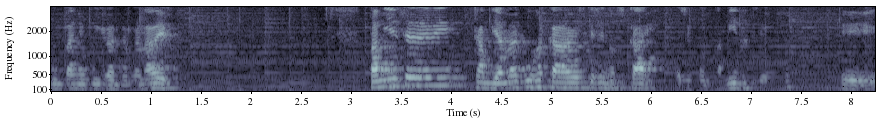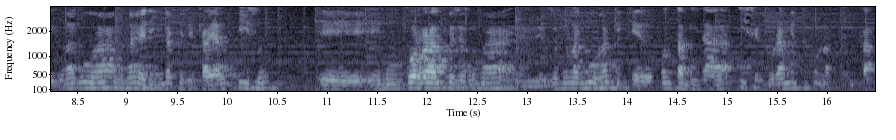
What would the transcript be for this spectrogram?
un daño muy grande al ganadero. También se debe cambiar la aguja cada vez que se nos cae o se contamina, ¿cierto? Eh, una aguja, una jeringa que se cae al piso eh, en un corral, pues es una, es una aguja que quedó contaminada y seguramente con la punta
